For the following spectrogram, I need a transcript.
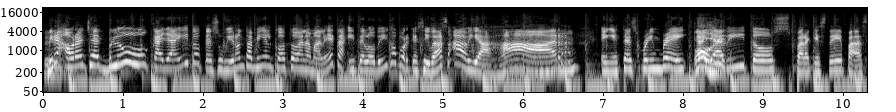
Mira, ahora JetBlue, calladito, te subieron también el costo de la maleta. Y te lo digo porque si vas a viajar en este Spring Break, calladitos, para que sepas,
